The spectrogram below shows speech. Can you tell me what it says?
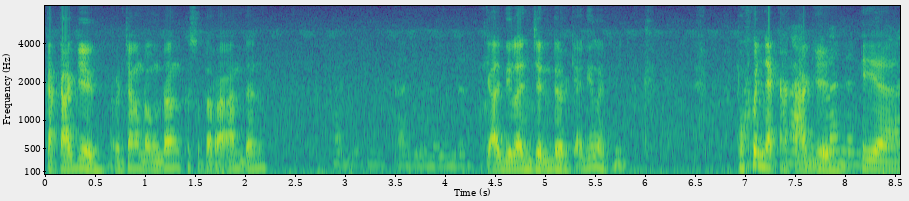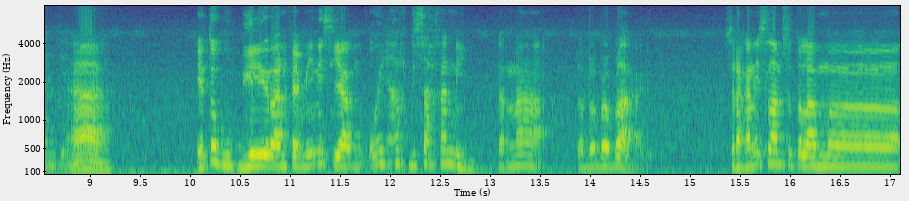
KKG rencana undang-undang kesetaraan dan keadilan gender. Keadilan gender. Keadilan. Pokoknya KKG keadilan dan Iya. Nah, itu giliran feminis yang oh ini harus disahkan nih karena bla bla bla bla. Sedangkan Islam setelah me-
